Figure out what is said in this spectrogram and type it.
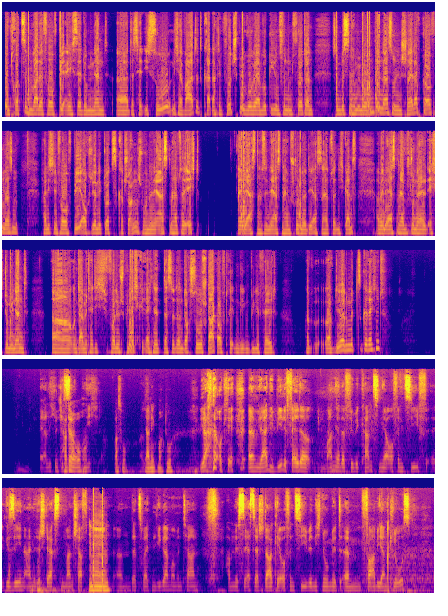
Und trotzdem war der VfB eigentlich sehr dominant. Äh, das hätte ich so nicht erwartet, gerade nach dem Viertspiel, wo wir ja wirklich uns von den Viertern so ein bisschen haben überrumpeln lassen und den Schneid abkaufen lassen, fand ich den VfB, auch Janik, du hast es gerade schon angesprochen, in der ersten Halbzeit echt, in der ersten Halbzeit, in der ersten halben Stunde, die erste Halbzeit nicht ganz, aber in der ersten halben Stunde halt echt dominant. Äh, und damit hätte ich vor dem Spiel nicht gerechnet, dass wir dann doch so stark auftreten gegen Bielefeld. Hab, habt ihr damit gerechnet? Ehrlich Ich gesagt hatte auch- nicht. Achso, Janik, mach du. Ja, okay. Ähm, ja, die Bielefelder waren ja dafür bekannt, sind ja offensiv gesehen eine der stärksten Mannschaften Mhm. an der zweiten Liga momentan. Haben eine sehr, sehr starke Offensive, nicht nur mit ähm, Fabian Klos,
